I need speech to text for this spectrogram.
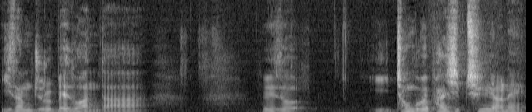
2, 3주를 매도한다. 그래서 1987년에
